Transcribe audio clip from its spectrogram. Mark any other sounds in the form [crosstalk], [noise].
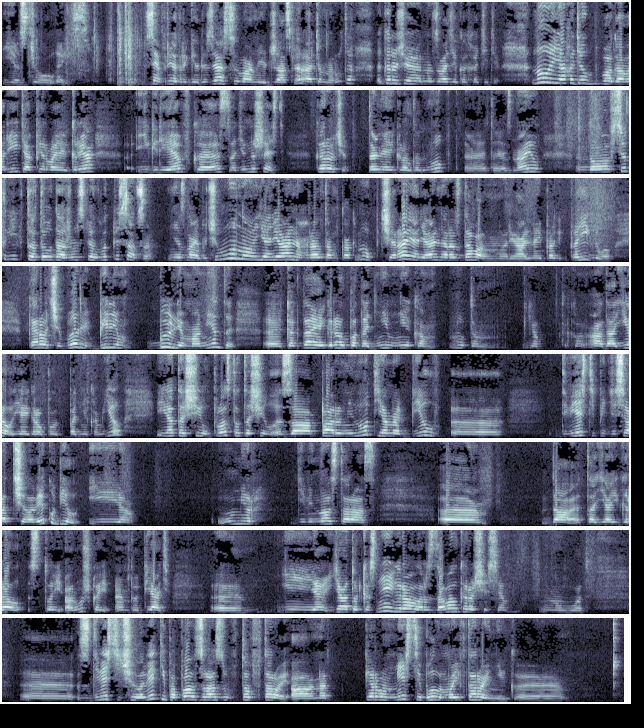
Я сделал эйс. Всем привет, дорогие друзья, с вами Джаспер, Артем Наруто. Ну, короче, называйте как хотите. Ну, я хотел бы поговорить о первой игре, игре в CS 1.6. Короче, там я играл как нуб, э, это я знаю. Но все-таки кто-то даже успел подписаться. Не знаю почему, но я реально играл там как... Ну, вчера я реально раздавал, но реально и про проигрывал. Короче, были, были, были моменты, э, когда я играл под одним ником, ну там, я, как, а, да, ел, я играл под, под ником ел, и я тащил, просто тащил. За пару минут я набил э, 250 человек убил и умер 90 раз. Да, это я играл с той оружкой МП5. Э, и я, я только с ней играл, раздавал, короче, всем. Ну вот. Э, с 200 человек и попал сразу в топ-2. А на первом месте был мой второй ник. Э,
